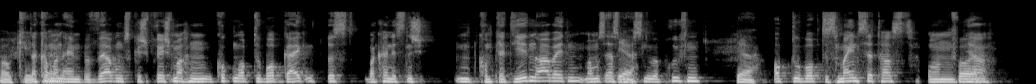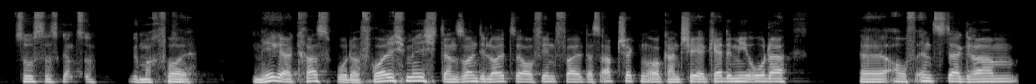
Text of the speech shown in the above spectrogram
okay. Da kann geil. man ein Bewerbungsgespräch machen, gucken, ob du überhaupt geeignet bist. Man kann jetzt nicht mit komplett jeden arbeiten. Man muss erst mal Ja. ein bisschen überprüfen, Ja, ob du überhaupt das Mindset hast. Und Voll. ja, so ist das Ganze gemacht. voll. Mega krass, Bruder. Freue ich mich. Dann sollen die Leute auf jeden Fall das abchecken. Orkan-Che Academy oder äh, auf Instagram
